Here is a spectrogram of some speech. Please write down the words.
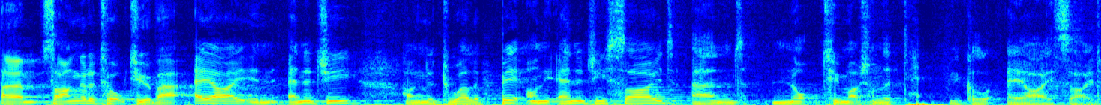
Um, so I'm going to talk to you about AI in energy. I'm going to dwell a bit on the energy side and not too much on the technical AI side.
